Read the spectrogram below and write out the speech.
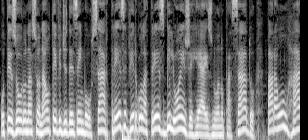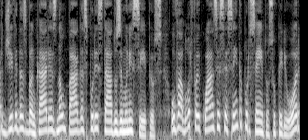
O Tesouro Nacional teve de desembolsar 13,3 bilhões de reais no ano passado para honrar dívidas bancárias não pagas por estados e municípios. O valor foi quase 60% superior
